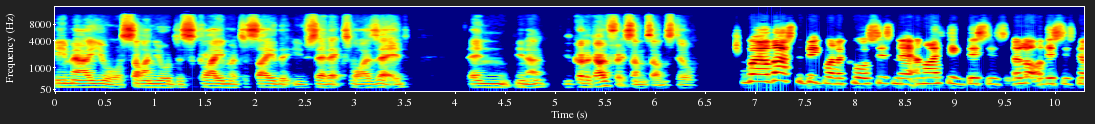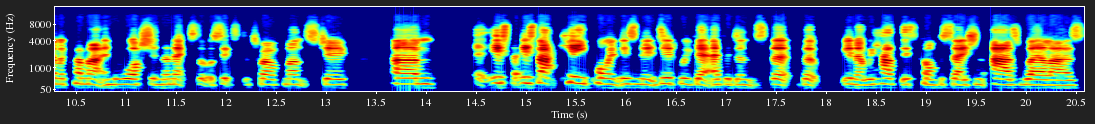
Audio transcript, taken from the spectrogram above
email you or sign your disclaimer to say that you've said X, Y, Z, then you know you've got to go for it sometimes still. Well, that's the big one, of course, isn't it? And I think this is a lot of this is going to come out in the wash in the next sort of six to twelve months, Stu. Um, is is that key point, isn't it? Did we get evidence that that you know we had this conversation as well as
